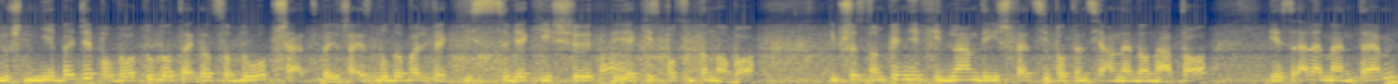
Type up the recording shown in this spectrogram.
Już nie będzie powrotu do tego, co było przed. Będzie trzeba je zbudować w jakiś, w jakiś, w jakiś sposób na nowo i przystąpienie Finlandii i Szwecji potencjalne do NATO jest elementem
